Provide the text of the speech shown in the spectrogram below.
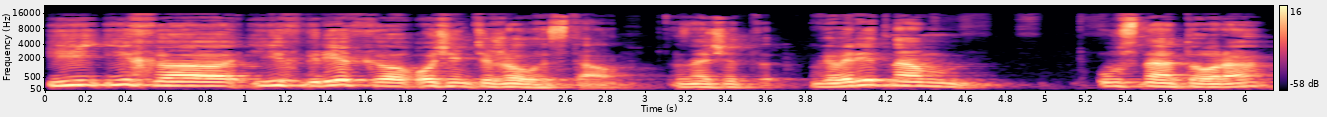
и их, э, их грех очень тяжелый стал. Значит, говорит нам устная Тора,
